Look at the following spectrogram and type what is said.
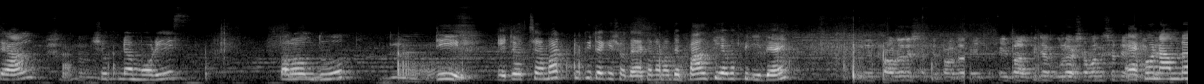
চাল, শুকনো মরিচ। তরল দুধ ডিম, এটা হচ্ছে আমার টুকিটাকি সদা। এখন আমাদের বালতি আবার ফ্রি দেয়। এখন আমরা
